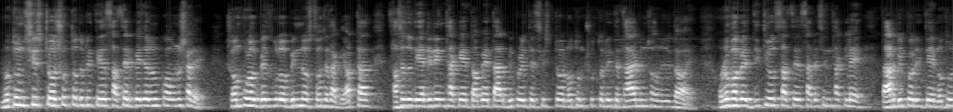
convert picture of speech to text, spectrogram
নতুন সৃষ্ট সূত্র দুটিতে শ্বাসের বেজের অনুক্রম অনুসারে সম্পূরক বেজগুলো বিন্যস্ত হতে থাকে। অর্থাৎ শ্বাসে যদি অ্যাডিনিন থাকে, তবে তার বিপরীতে সৃষ্ট নতুন সূত্রটিতে থায়ামিন সংযোজিত হয়। অনুভাবে দ্বিতীয় শ্বাসে সাইটোসিন থাকলে তার বিপরীতে নতুন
